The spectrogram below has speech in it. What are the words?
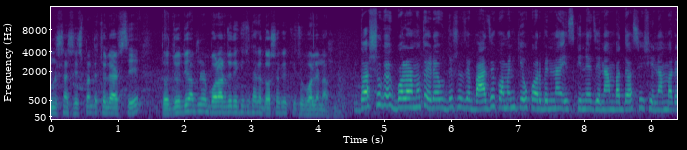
অনুষ্ঠান শেষ প্রান্তে চলে আসছি। তো যদিও আপনার বলার যদি কিছু থাকে দর্শকে কিছু বলেন আপনি। দর্শকে বলার মতো এটা উদ্দেশ্য যে, বাজে কমেন্ট কেউ করবেন না। স্ক্রিনে যে নাম্বার দেওয়া আছে, সেই নাম্বারে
